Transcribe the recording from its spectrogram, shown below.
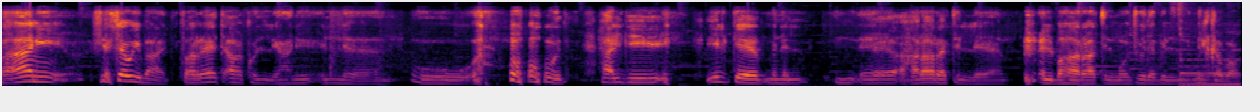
فأني شو أسوي بعد؟ اضطريت آكل يعني وحلقي يلتهب من حرارة البهارات الموجودة بالكباب.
